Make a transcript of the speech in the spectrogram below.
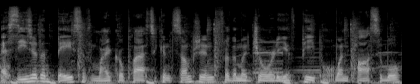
as these are the base of microplastic consumption for the majority of people. When possible,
